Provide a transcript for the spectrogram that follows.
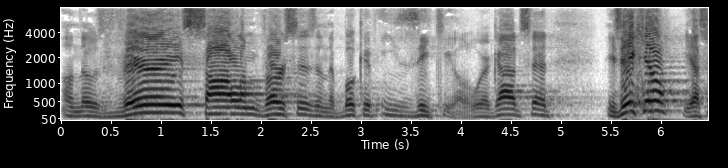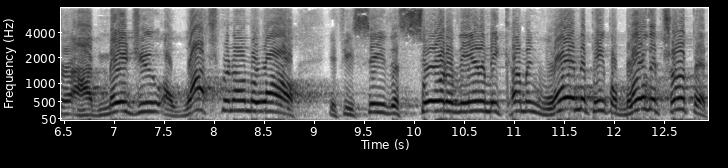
on those very solemn verses in the book of Ezekiel, where God said, Ezekiel, yes, sir, I've made you a watchman on the wall. If you see the sword of the enemy coming, warn the people, blow the trumpet.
